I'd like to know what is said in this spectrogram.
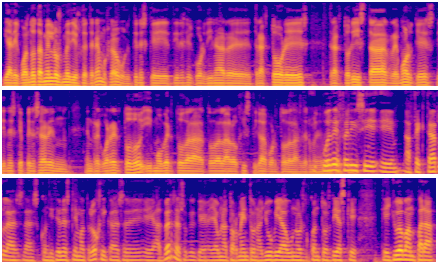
y adecuando también los medios que tenemos, claro, porque tienes que tienes que coordinar eh, tractores, tractoristas, remolques, tienes que pensar en, en, recorrer todo y mover toda la, toda la logística por todas las dermis. ¿Puede, Félix, eh, afectar las, las condiciones climatológicas eh, adversas, o que, haya una tormenta, una lluvia, unos cuantos días que, que lluevan para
